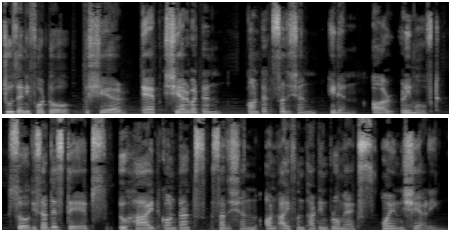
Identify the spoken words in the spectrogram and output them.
Choose any photo to share. Tap share button. Contact suggestion hidden or removed. So these are the steps to hide contacts suggestion on iPhone 13 Pro Max when sharing.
